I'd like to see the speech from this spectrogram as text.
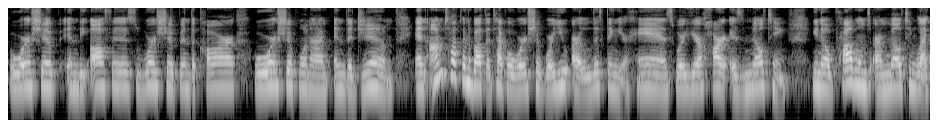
worship in the office, worship in the car, worship when I'm in the gym. And I'm talking about the type of worship where you are lifting your hands, where your heart is melting. You know, problems are melting like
